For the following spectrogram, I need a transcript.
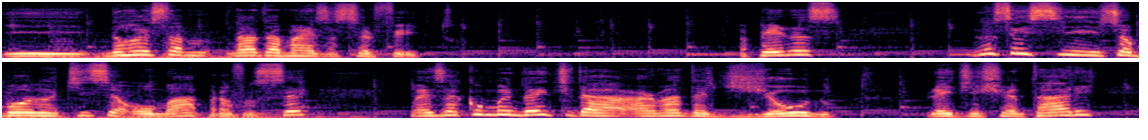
e não resta nada mais a ser feito. Apenas, não sei se isso é boa notícia ou má para você, mas a comandante da armada de Jouno, Lady Shantari,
